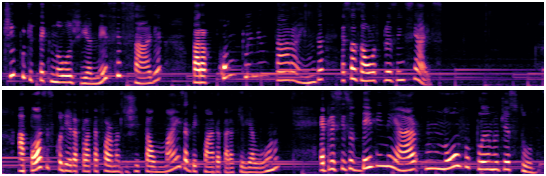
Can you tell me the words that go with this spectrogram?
tipo de tecnologia necessária para complementar ainda essas aulas presenciais. Após escolher a plataforma digital mais adequada para aquele aluno, é preciso delinear um novo plano de estudos,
